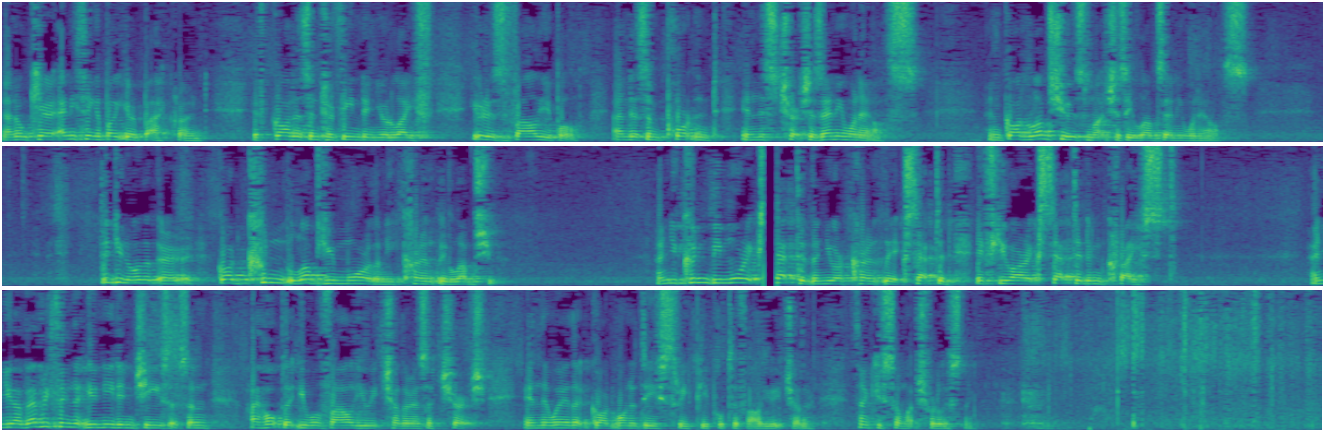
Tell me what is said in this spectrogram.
I don't care anything about your background. If God has intervened in your life, you're as valuable and as important in this church as anyone else. And God loves you as much as He loves anyone else. Did you know that there, God couldn't love you more than He currently loves you? And you couldn't be more accepted than you are currently accepted if you are accepted in Christ. And you have everything that you need in Jesus. And I hope that you will value each other as a church in the way that God wanted these three people to value each other. Thank you so much for listening.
